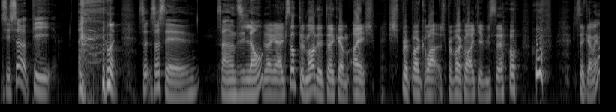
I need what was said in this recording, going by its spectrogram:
c'est ça. Puis. ouais. Ça, ça, c'est. Ça en dit long. La réaction de tout le monde était comme, hey, je je peux pas croire, je peux pas croire qu'il a mis ça. Ouf! C'est quand même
